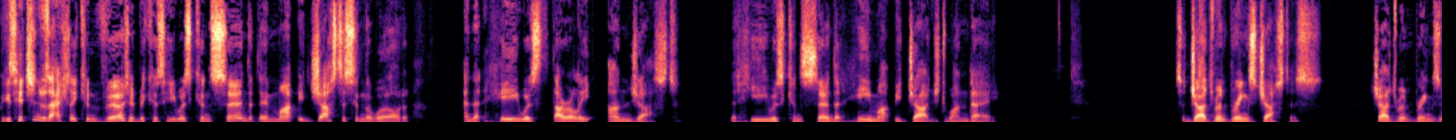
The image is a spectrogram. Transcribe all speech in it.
Because Hitchens was actually converted because he was concerned that there might be justice in the world and that he was thoroughly unjust, that he was concerned that he might be judged one day. So, judgment brings justice, judgment brings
